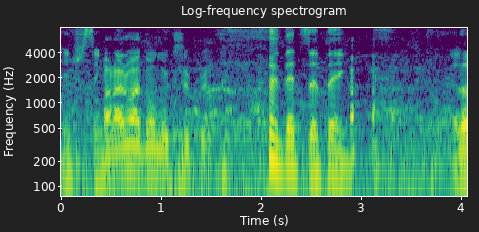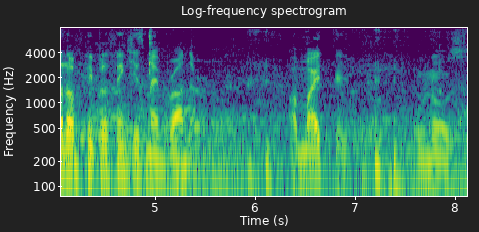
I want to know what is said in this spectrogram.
Interesting. But I know I don't look Cypriot. That's the thing. A lot of people think he's my brother. I might be. Who knows?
